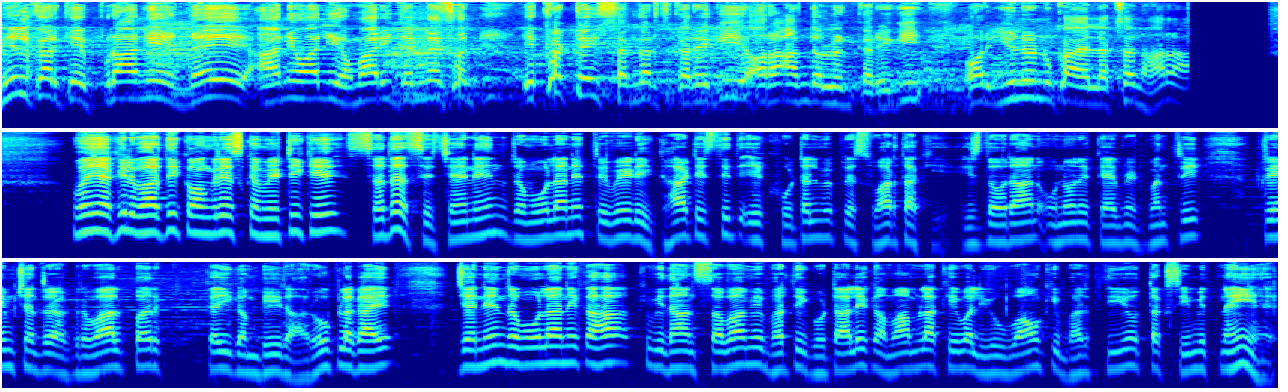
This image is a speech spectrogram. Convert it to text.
मिलकर के पुराने, नए, आने वाली हमारी जनरेशन इकट्ठे संघर्ष करेगी और आंदोलन करेगी और यूनियन का इलेक्शन हर वहीं अखिल भारतीय कांग्रेस कमेटी के सदस्य चैनेन्द्र रमोला ने त्रिवेणी घाट स्थित एक होटल में प्रेस वार्ता की। इस दौरान उन्होंने कैबिनेट मंत्री प्रेमचंद्र अग्रवाल पर कई गंभीर आरोप लगाए। जैनेन्द्र रमोला ने कहा कि विधानसभा में भर्ती घोटाले का मामला केवल युवाओं की भर्तियों तक सीमित नहीं है।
